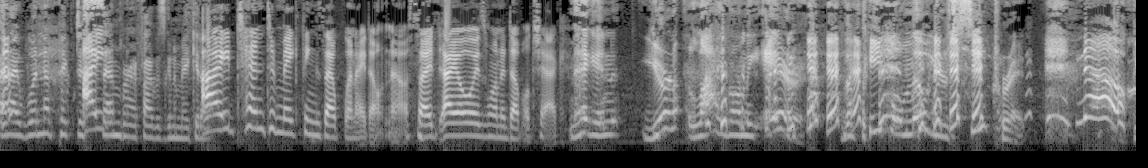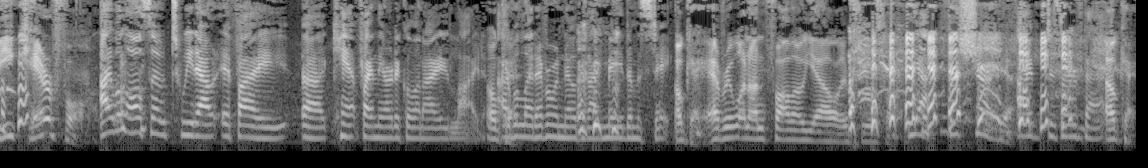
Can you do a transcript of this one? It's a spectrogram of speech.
And I wouldn't have picked I- December if I was going to make it up. I tend to make things up when I don't know, so I, I always want to double check. Megan, you're live on the air. The people know your secret. No. Be careful. I will also tweet out if I uh, can't find the article and I lied. Okay. I will let everyone know that I made a mistake. Okay, everyone unfollow Yael if she's like, Yeah, for sure. Yeah. I deserve that. Okay.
